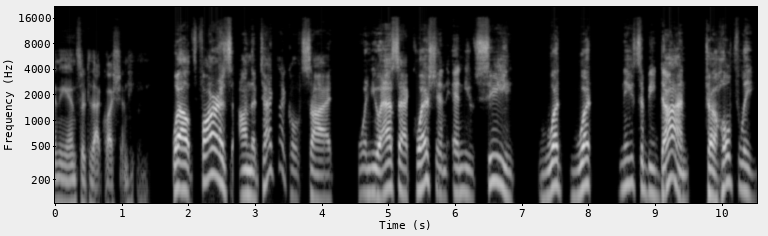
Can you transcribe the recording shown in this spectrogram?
and the answer to that question? Well, as far as on the technical side, when you ask that question and you see what what needs to be done to hopefully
